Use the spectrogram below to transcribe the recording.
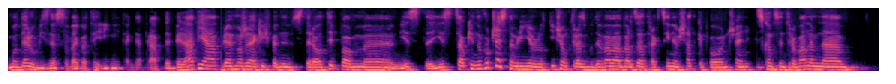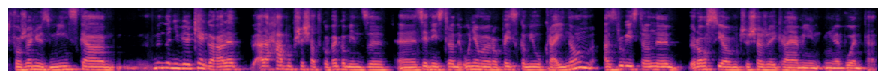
modelu biznesowego tej linii tak naprawdę. Bylawia, wbrew może jakimś pewnym stereotypom, e, jest, jest całkiem nowoczesną linią lotniczą, która zbudowała bardzo atrakcyjną siatkę połączeń, skoncentrowaną na tworzeniu z Mińska no niewielkiego, ale, ale hubu przesiadkowego między e, z jednej strony Unią Europejską i Ukrainą, a z drugiej strony Rosją, czy szerzej krajami e, WNP.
